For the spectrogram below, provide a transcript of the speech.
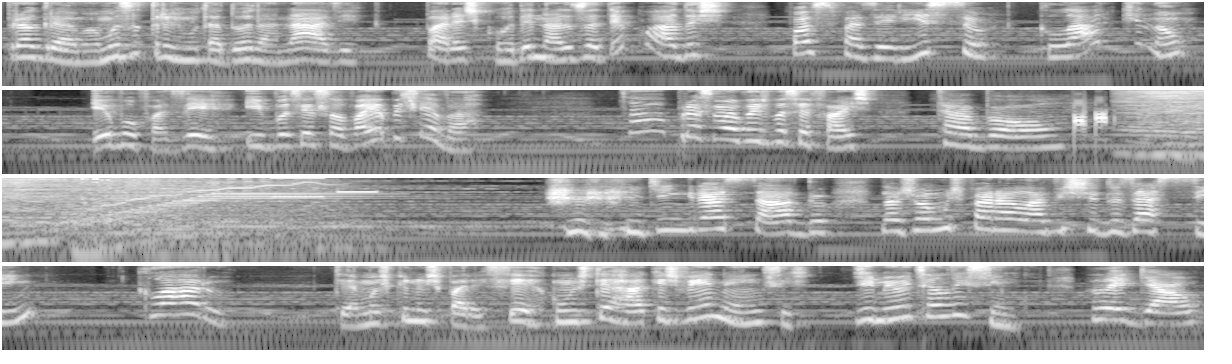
Programamos o transmutador da nave para as coordenadas adequadas. Posso fazer isso? Claro que não. Eu vou fazer e você só vai observar. Tá, a próxima vez você faz. Tá bom. que engraçado! Nós vamos para lá vestidos assim? Claro! Temos que nos parecer com os terráqueos vienenses, de 1805. Legal,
